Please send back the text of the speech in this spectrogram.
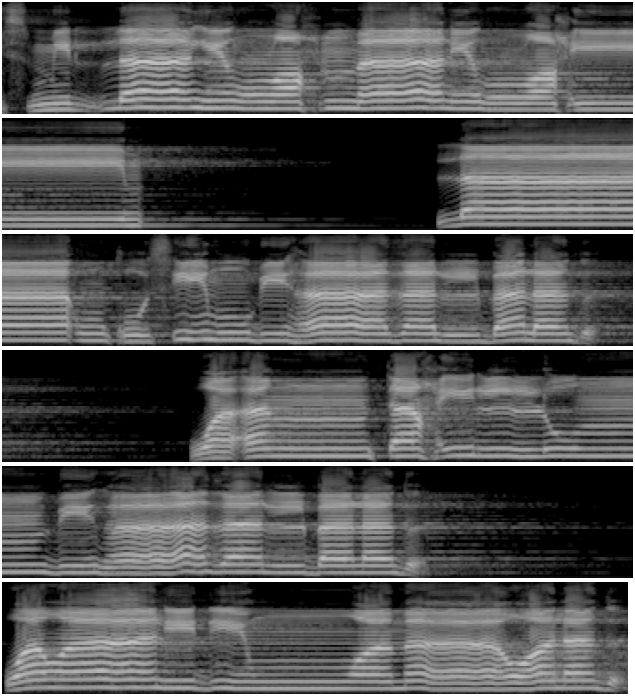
بسم الله الرحمن الرحيم. لا أقسم بهذا البلد وأنت حل بهذا البلد ووالد وما ولد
